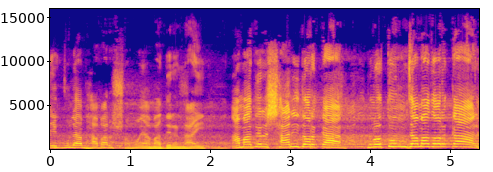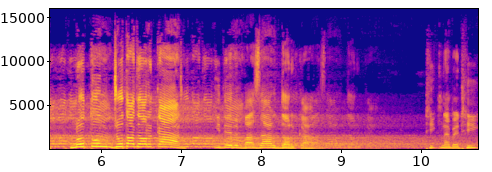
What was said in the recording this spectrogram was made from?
এগুলা ভাবার সময় আমাদের নাই। আমাদের শাড়ি দরকার, নতুন জামা দরকার, নতুন জুতা দরকার, ঈদের বাজার দরকার। ঠিক না ঠিক?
